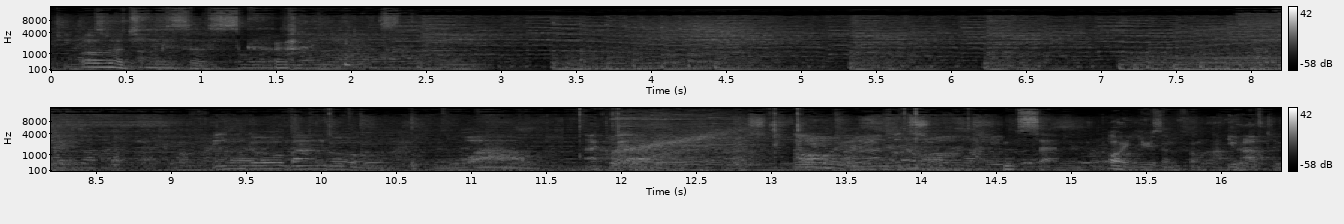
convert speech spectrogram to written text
oh, Jesus Christ. Bingo bango. Wow. Activate Albion. And it's. Send. Or oh, use them from hand. You have to.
